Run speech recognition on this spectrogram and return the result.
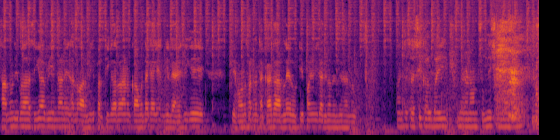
ਸਾਨੂੰ ਨਹੀਂ ਪਤਾ ਸੀਗਾ ਵੀ ਇਹਨਾਂ ਨੇ ਸਾਨੂੰ ਆਰਮੀ 'ਚ ਭਰਤੀ ਕਰਨਾ। ਸਾਨੂੰ ਕੰਮ ਦਾ ਕਹਿ ਕੇ ਅੱਗੇ ਲਿਆਏ ਸੀਗੇ। ਤੇ ਹੁਣ ਸਾਡੇ ਨਾਲ ਧੱਕਾ ਕਰ ਲਏ ਰੋਟੀ ਪਾਣੀ ਨਹੀਂ ਚੱਜ ਨਾਲ ਦਿੰਦੇ ਸਾਨੂੰ। ਹਾਂਜੀ ਸਤਿ ਸ਼੍ਰੀ ਅਕਾਲ ਬਾਈ। ਮੇਰਾ ਨਾਮ ਸੁਮਿਤ ਸ਼ਰਮਾ ਬਾਈ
